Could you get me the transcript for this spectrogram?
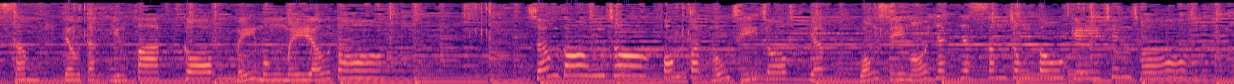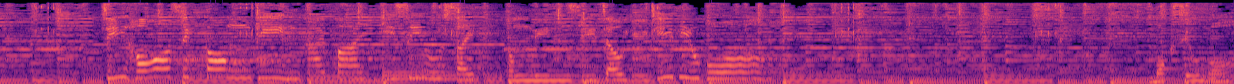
心，又突然发觉美梦未有多。想当初仿佛好似昨日，往事我一一心中都记清楚。只可惜当天太快已消逝，童年时就如此飘过。莫笑我，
